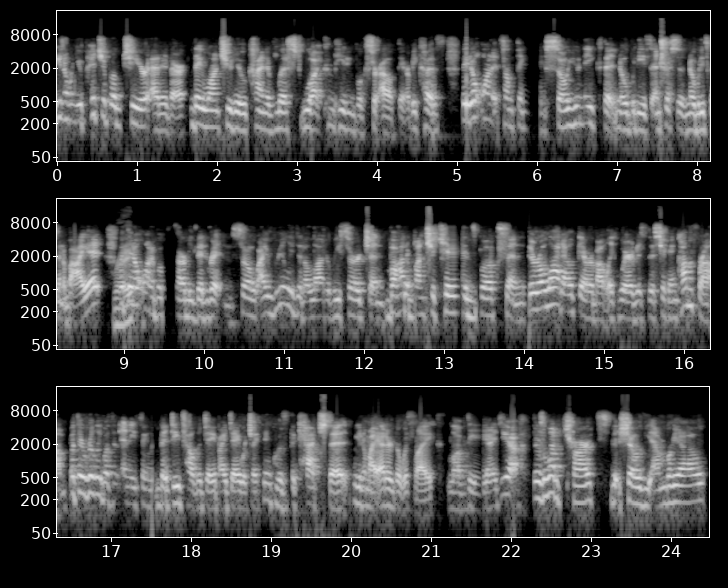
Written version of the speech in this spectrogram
you know, when you pitch a book to your editor, they want you to kind of list what competing books are out there because they don't want it something so unique that nobody's interested, nobody's going to buy it, right. but they don't want a book that's already been written. So I really did a lot of research and bought a bunch of kids' books. And there are a lot out there about like, where does this chicken come from? But there really wasn't anything that detailed the day by day, which I think was the catch that, you know, my editor was like, love the idea. There's a lot of charts that show the embryo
